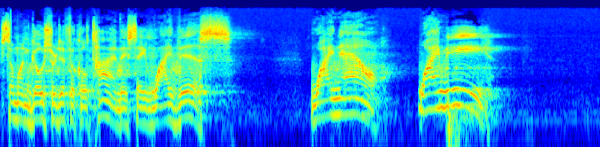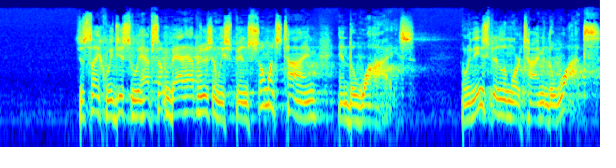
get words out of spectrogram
someone goes through a difficult time, they say, Why this? Why now? Why me? Just like we just we have something bad happen to us and we spend so much time in the whys. And we need to spend a little more time in the whats.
